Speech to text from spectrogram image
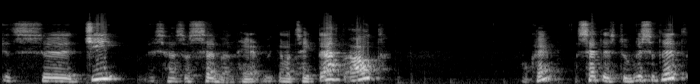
it's uh, G. This has a 7 here. We're going to take that out. Okay. Set this to visited.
